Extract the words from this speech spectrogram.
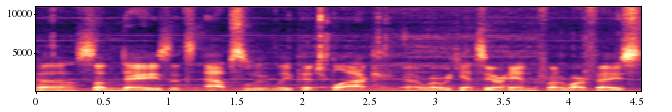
Uh, some days it's absolutely pitch black uh, where we can't see our hand in front of our face.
